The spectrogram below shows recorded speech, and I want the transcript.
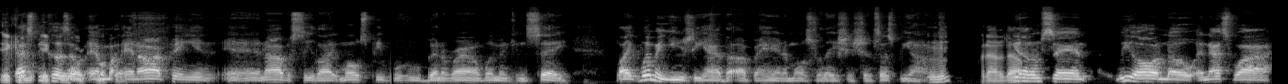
it can, That's because, in, in, in, our opinion, and obviously, like most people who've been around women can say, like women usually have the upper hand in most relationships. Let's be honest. Mm-hmm. Without a doubt. You know what I'm saying? We all know, and that's why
